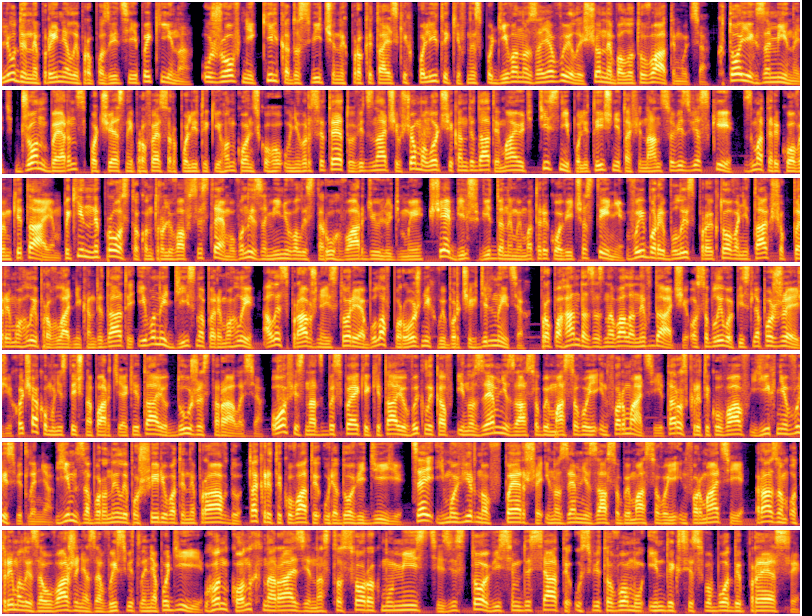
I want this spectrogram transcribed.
Люди не прийняли пропозиції Пекіна. У жовтні кілька досвідчених прокитайських політиків несподівано заявили, що не балотуватимуться. Хто їх замінить? Джон Бернс, почесний професор політики Гонконгського університету, відзначив, що молодші кандидати мають тісні політичні та фінансові зв'язки з материковим Китаєм. Пекін не просто контролював систему, вони замінювали стару гвардію людьми ще більш відданими материковій частині. Вибори були спроєктовані так, щоб перемогли провладні кандидати, і вони дійсно перемогли. Але справжня історія була в порожніх виборчих дільницях. Пропаганда зазнавала невдачі, особливо після пожежі. Хоча комуністична партія Китаю дуже старалася. Офіс нацбезпеки Китаю викликав іноземні засоби масової інформації та розкритикував їхнє висвітлення. Їм заборонили поширювати неправду та критикувати урядові дії. Це ймовірно вперше іноземні засоби масової інформації разом отримали зауваження за висвітлення події. Гонконг наразі на 140-му місці зі 180 у світовому індексі свободи преси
